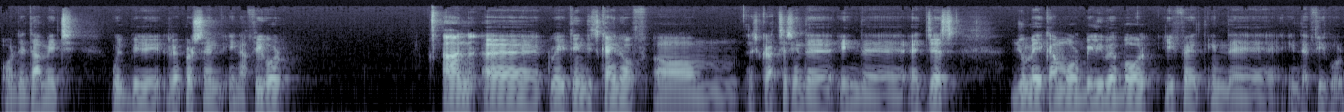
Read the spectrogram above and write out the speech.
or the damage will be represented in a figure. And uh, creating this kind of um, scratches in the in the edges, you make a more believable effect in the in the figure.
